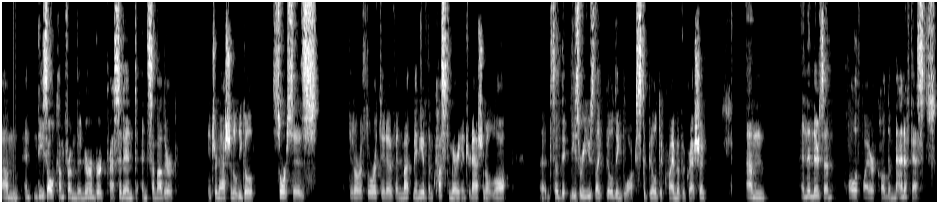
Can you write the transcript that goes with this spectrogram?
um, and these all come from the Nuremberg precedent and some other international legal sources that are authoritative and many of them customary international law. Uh, so th- these were used like building blocks to build the crime of aggression. Um, and then there's a qualifier called the manifest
